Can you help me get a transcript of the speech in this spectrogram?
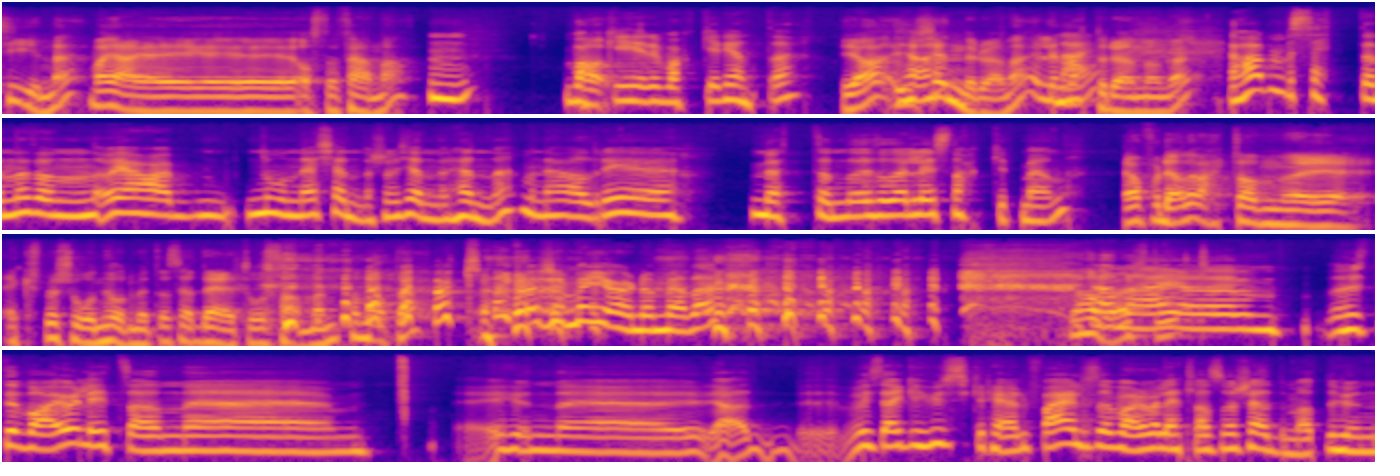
Tine var jeg eh, også fan av. Vakker, vakker jente. Ja. Kjenner du henne, eller Nei. møtte du henne noen gang? Jeg har sett henne sånn, og jeg har noen jeg kjenner som kjenner henne, men jeg har aldri møtt henne eller snakket med henne. Ja, for det hadde vært sånn eh, eksplosjon i hodet mitt å se dere to sammen. på en måte. Kanskje jeg må gjøre noe med det. Det hadde Ja, vært stort. Nei, det var jo litt sånn hun eh, ja, Hvis jeg ikke husker helt feil, så var det vel et eller annet som skjedde med at hun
